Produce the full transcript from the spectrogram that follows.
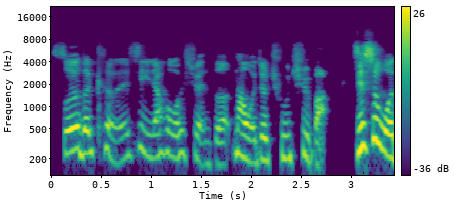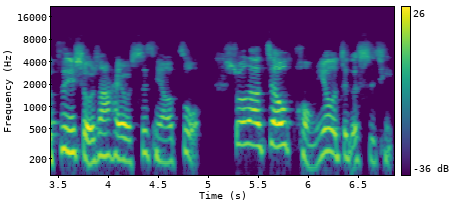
所有的可能性，然后我选择那我就出去吧，即使我自己手上还有事情要做。说到交朋友这个事情。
